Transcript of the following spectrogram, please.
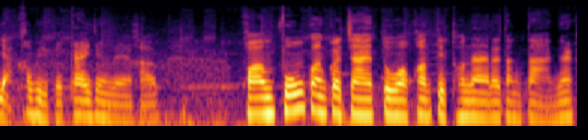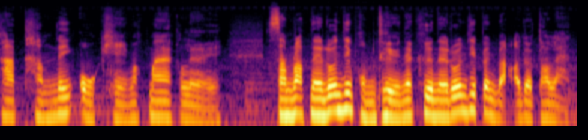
อยากเข้าไปอยู่ใกล้ๆจังเลยครับความฟุ้งความกระจายตัวความติดทนานอะไรต่างๆเนี่ยครับทำได้โอเคมากๆเลยสำหรับในรุ่นที่ผมถือเนี่ยคือในรุ่นที่เป็นแบบ Auto Tolerant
